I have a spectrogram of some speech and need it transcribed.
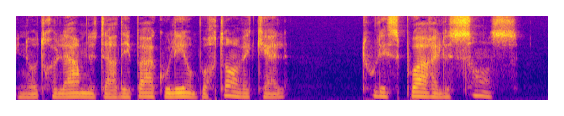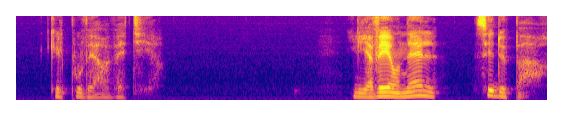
une autre larme ne tardait pas à couler en portant avec elle tout l'espoir et le sens qu'elle pouvait revêtir. Il y avait en elle ces deux parts.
